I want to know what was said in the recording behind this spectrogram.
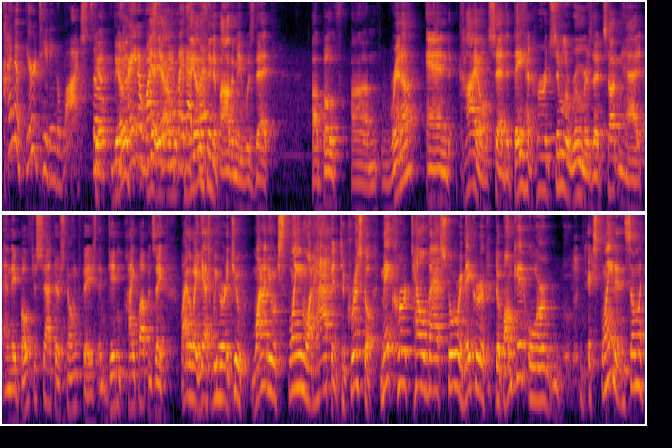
kind of irritating to watch. So the, the other, are you gonna watch? yeah, yeah, gonna that other thing that bothered me was that uh, both um, Rinna and Kyle said that they had heard similar rumors that Sutton had, and they both just sat there stone faced and didn't pipe up and say, by the way, yes, we heard it too. Why don't you explain what happened to Crystal? Make her tell that story. Make her debunk it or explain it in some way.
